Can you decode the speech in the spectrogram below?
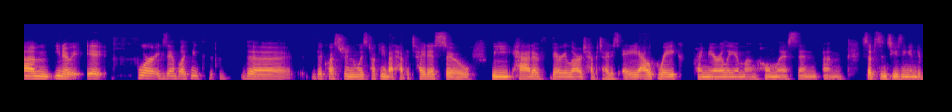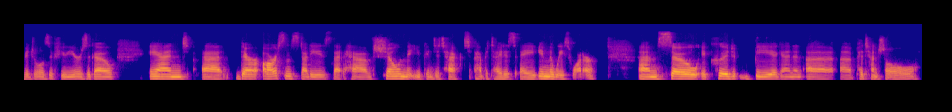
Um, you know it, it for example i think the the question was talking about hepatitis. So we had a very large hepatitis a outbreak primarily among homeless and um, substance using individuals a few years ago. And uh, there are some studies that have shown that you can detect hepatitis A in the wastewater. Um, so it could be, again, a, a potential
